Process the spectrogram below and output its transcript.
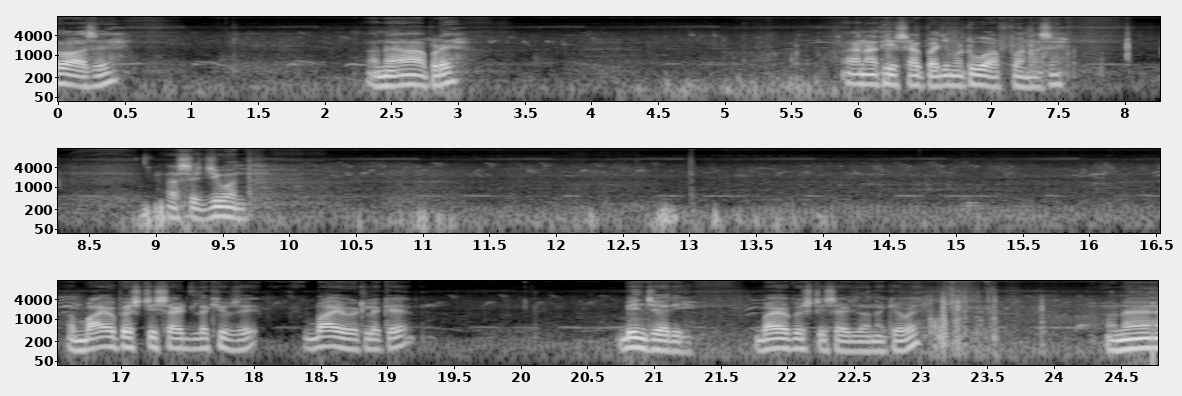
તો આ છે. અને આ આપણે આનાથી શાકભાજીમાં ટુવા આપવાના છે. આ છે જીવંત. બાયો પેસ્ટિસાઇડ લખ્યું છે. બાયો એટલે કે બિનઝેરી. બાયો પેસ્ટિસાઇડ આને કહેવાય. અને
